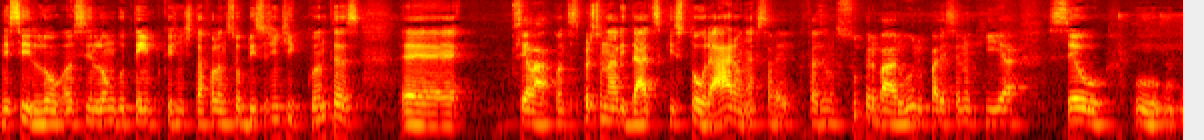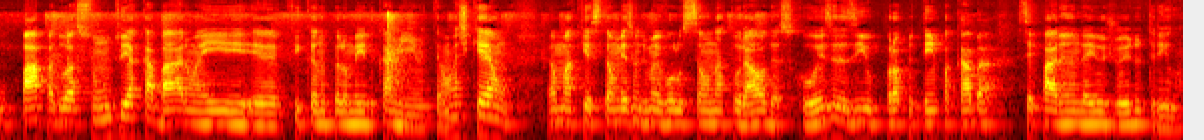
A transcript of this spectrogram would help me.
nesse longo, esse longo tempo que a gente está falando sobre isso, a gente, quantas... É, sei lá, quantas personalidades que estouraram, né? Fazendo um super barulho, parecendo que ia ser o, o, o papa do assunto e acabaram aí é, ficando pelo meio do caminho. Então acho que é, um, é uma questão mesmo de uma evolução natural das coisas e o próprio tempo acaba separando aí o joio do trigo.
